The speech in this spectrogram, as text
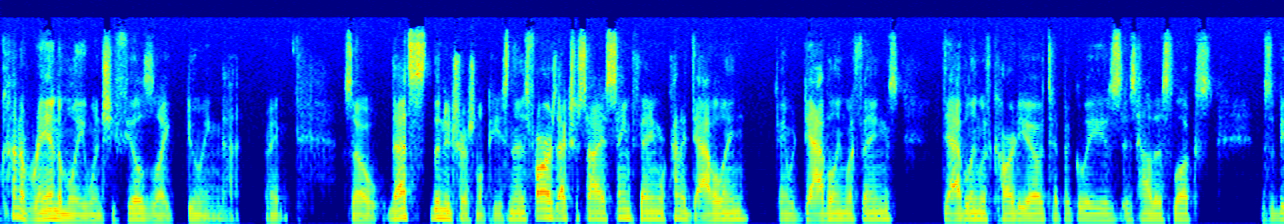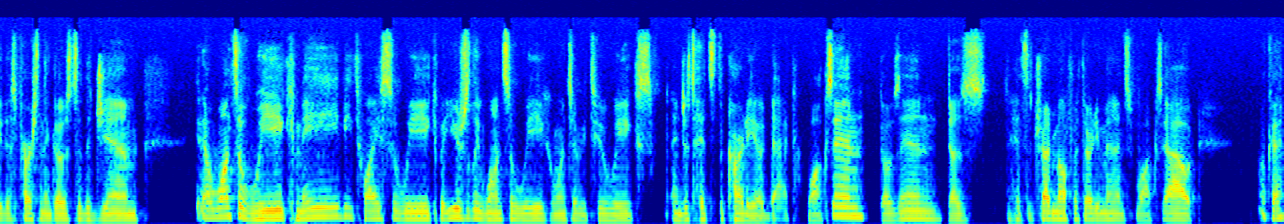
kind of randomly when she feels like doing that right? So that's the nutritional piece. And then as far as exercise same thing we're kind of dabbling okay? We're dabbling with things. Dabbling with cardio typically is, is how this looks. This would be this person that goes to the gym you know once a week maybe twice a week but usually once a week or once every two weeks and just hits the cardio deck walks in goes in does hits the treadmill for 30 minutes walks out Okay,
